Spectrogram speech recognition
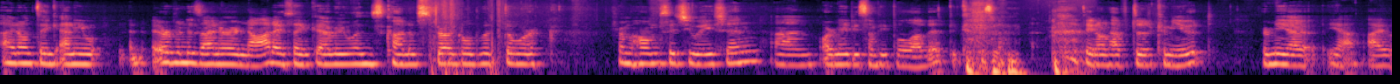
I don't think any urban designer or not, I think everyone's kind of struggled with the work from home situation, um, or maybe some people love it because they don't have to commute. For me, I, yeah, I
